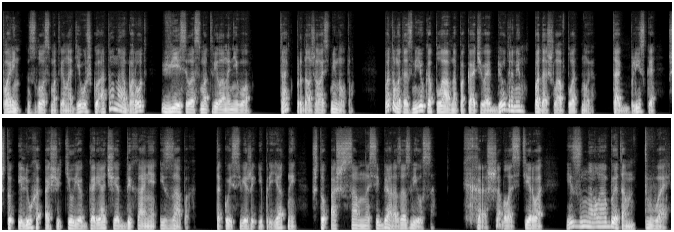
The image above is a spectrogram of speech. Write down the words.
Парень зло смотрел на девушку, а та, наоборот, весело смотрела на него. Так продолжалось минуту. Потом эта змеюка, плавно покачивая бедрами, подошла вплотную. Так близко, что Илюха ощутил ее горячее дыхание и запах. Такой свежий и приятный, что аж сам на себя разозлился. Хороша была стерва и знала об этом, тварь.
